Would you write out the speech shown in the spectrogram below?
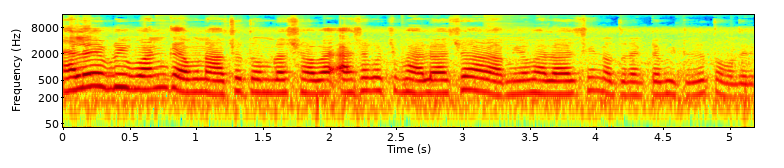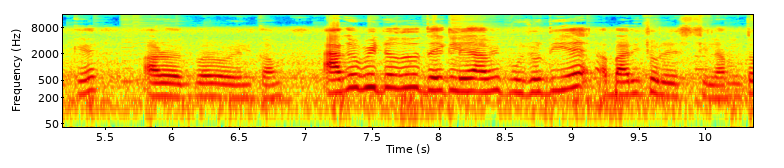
হ্যালো এভরিওয়ান কেমন আছো তোমরা সবাই? আশা করছি ভালো আছো আর আমিও ভালো আছি। নতুন একটা ভিডিওতে তোমাদেরকে আরও একবার ওয়েলকাম আগের ভিডিওতে দেখলে আমি পুজো দিয়ে বাড়ি চলে এসেছিলাম। তো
